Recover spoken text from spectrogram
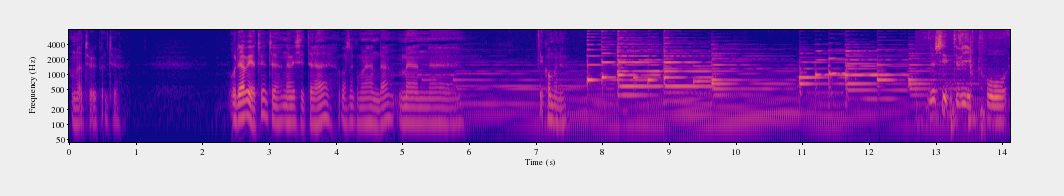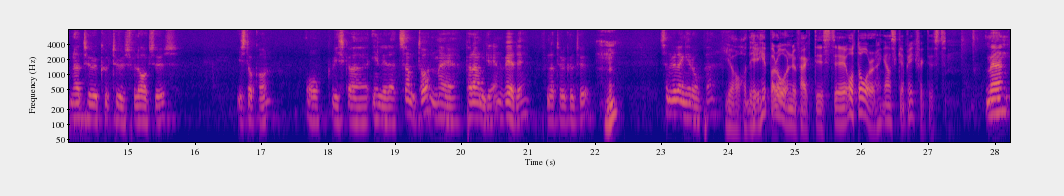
om naturkultur. Och där vet vi inte när vi sitter här vad som kommer att hända, men eh, det kommer nu. Nu sitter vi på Naturkulturs förlagshus i Stockholm och vi ska inleda ett samtal med Per Almgren, VD för Naturkultur. Mm. Sen hur länge då Per? Ja, det är ett par år nu faktiskt. Eh, Åtta år, ganska prick faktiskt. Men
